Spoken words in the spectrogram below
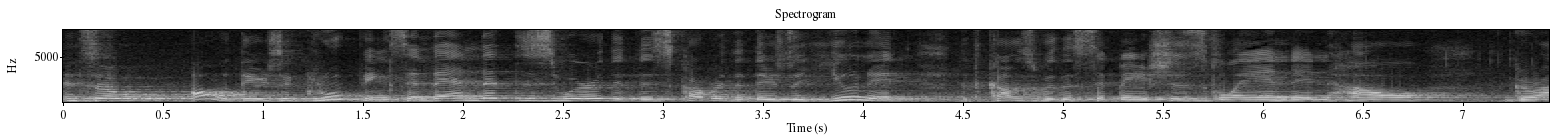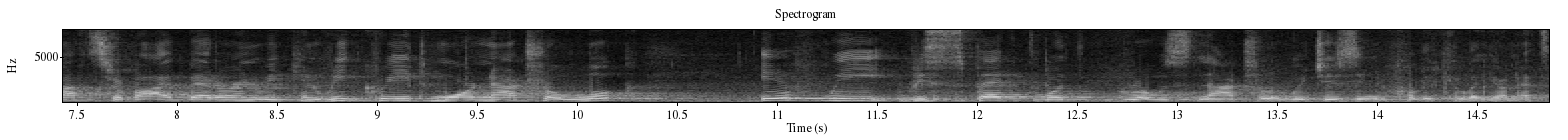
And so, oh, there's a groupings, and then that is where they discover that there's a unit that comes with a sebaceous gland and how grafts survive better, and we can recreate more natural look if we respect what grows naturally, which is in follicular units.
